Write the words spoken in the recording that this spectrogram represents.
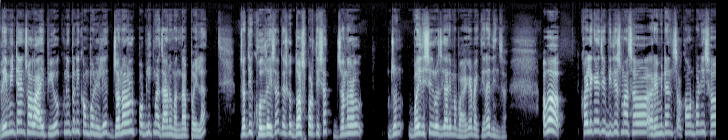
रेमिट्यान्सवाला आइपिओ कुनै पनि कम्पनीले जनरल पब्लिकमा जानुभन्दा पहिला जति खोल्दैछ त्यसको दस प्रतिशत जनरल जुन वैदेशिक रोजगारीमा भएका व्यक्तिलाई दिन्छ। अब कहिलेकाहीँ चाहिँ विदेशमा छ रेमिट्यान्स अकाउन्ट पनि छ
